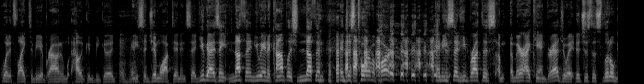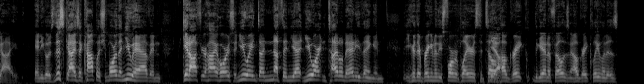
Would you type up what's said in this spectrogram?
what it's like to be a Brown and how it can be good. And he said Jim walked in and said, "You guys ain't nothing. You ain't accomplished nothing," and just tore him apart. and he said he brought this um, Amer-I-Can graduate. It's just this little guy, and he goes, "This guy's accomplished more than you have, and get off your high horse, and you ain't done nothing yet. You aren't entitled to anything." And you hear they're bringing in these former players to tell Yeah. how great the NFL is and how great Cleveland is,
